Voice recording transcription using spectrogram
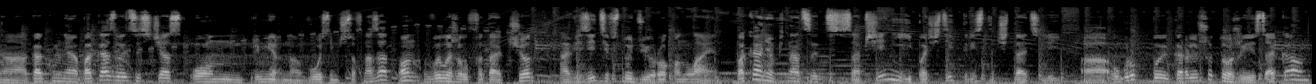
А, как у меня показывается сейчас, он примерно 8 часов назад, он выложил фотоотчет о визите в студию Rock Online. Пока у него 15 сообщений и почти 300 читателей. А у группы Король Шут тоже есть аккаунт,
